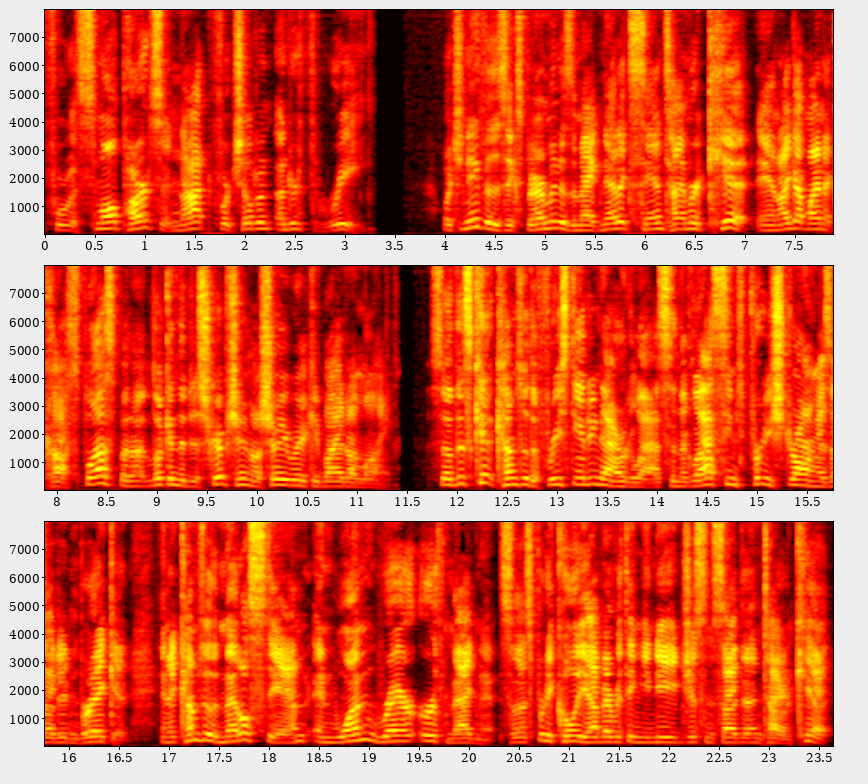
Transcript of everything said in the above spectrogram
for with small parts and not for children under three. What you need for this experiment is a magnetic sand timer kit, and I got mine at Cost Plus, but uh, look in the description and I'll show you where you can buy it online. So this kit comes with a freestanding hourglass, and the glass seems pretty strong as I didn't break it. And it comes with a metal stand and one rare earth magnet. So that's pretty cool. You have everything you need just inside the entire kit.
